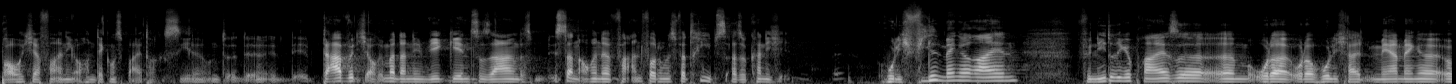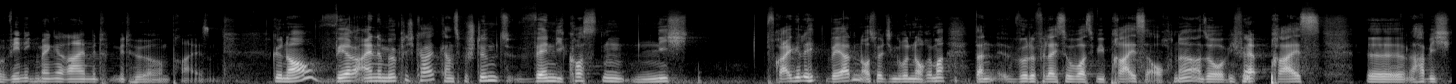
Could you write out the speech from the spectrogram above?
brauch ich ja vor allen Dingen auch ein Deckungsbeitragsziel. Und äh, da würde ich auch immer dann den Weg gehen zu sagen, das ist dann auch in der Verantwortung des Vertriebs. Also kann ich, hole ich viel Menge rein, für niedrige Preise ähm, oder, oder hole ich halt mehr Menge, äh, wenig mhm. Menge rein mit, mit höheren Preisen? Genau, wäre eine Möglichkeit, ganz bestimmt, wenn die Kosten nicht freigelegt werden, aus welchen Gründen auch immer, dann würde vielleicht sowas wie Preis auch, ne? Also wie viel ja. Preis äh, habe ich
